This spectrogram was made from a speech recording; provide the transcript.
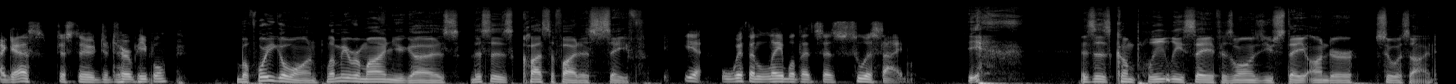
I guess just to deter people. Before you go on, let me remind you guys: this is classified as safe. Yeah, with a label that says suicide. Yeah. This is completely safe as long as you stay under suicide.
